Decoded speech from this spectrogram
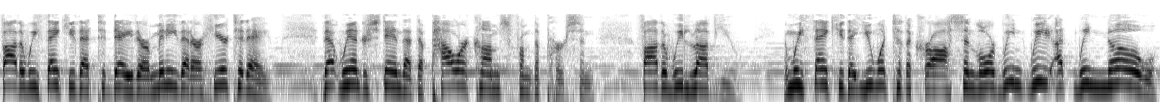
Father, we thank you that today there are many that are here today that we understand that the power comes from the person. Father, we love you. And we thank you that you went to the cross. And Lord, we, we, uh, we know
